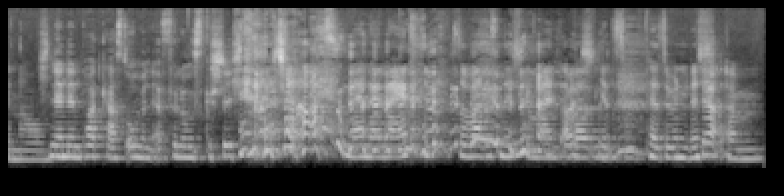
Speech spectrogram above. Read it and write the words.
Genau. Ich nenne den Podcast um in Erfüllungsgeschichten. nein, nein, nein, so war das nicht gemeint, aber jetzt persönlich. Ja. Ähm,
